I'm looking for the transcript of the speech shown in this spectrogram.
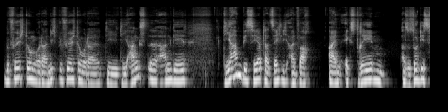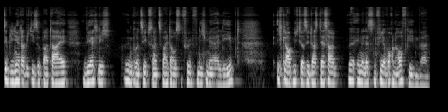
Befürchtung oder Nicht-Befürchtung oder die, die Angst äh, angeht? Die haben bisher tatsächlich einfach ein extrem, also so diszipliniert habe ich diese Partei wirklich im Prinzip seit 2005 nicht mehr erlebt. Ich glaube nicht, dass sie das deshalb äh, in den letzten vier Wochen aufgeben werden.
